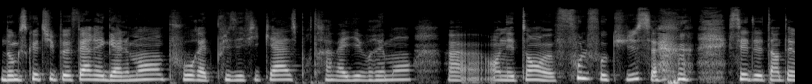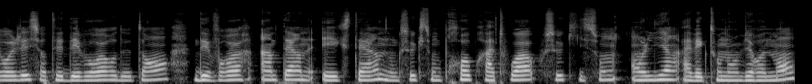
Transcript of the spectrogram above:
Donc ce que tu peux faire également pour être plus efficace, pour travailler vraiment euh, en étant euh, full focus, c'est de t'interroger sur tes dévoreurs de temps, dévoreurs internes et externes, donc ceux qui sont propres à toi ou ceux qui sont en lien avec ton environnement,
